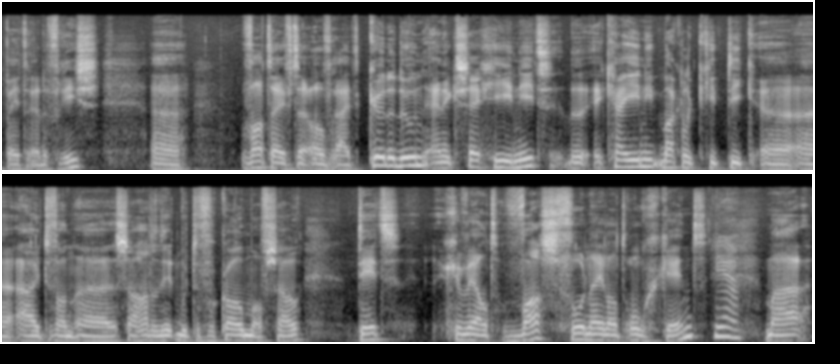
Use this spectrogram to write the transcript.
Peter de Vries. wat heeft de overheid kunnen doen? En ik zeg hier niet, ik ga hier niet makkelijk kritiek uit van ze hadden dit moeten voorkomen of zo. Dit geweld was voor Nederland ongekend. Ja. Maar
